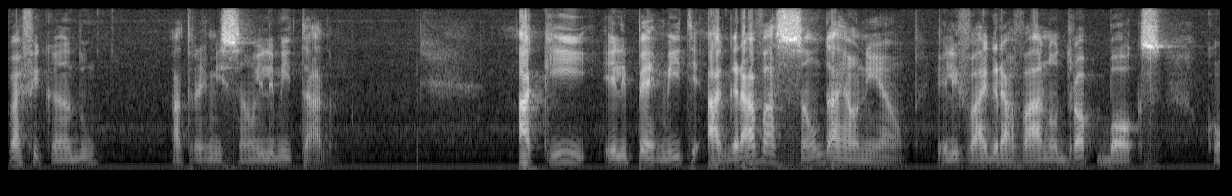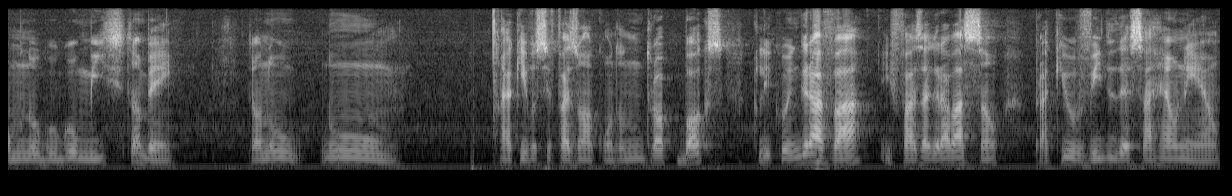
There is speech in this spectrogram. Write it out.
vai ficando a transmissão ilimitada. Aqui ele permite a gravação da reunião. Ele vai gravar no Dropbox, como no Google Meet também. Então no, no aqui você faz uma conta no Dropbox, clicou em gravar e faz a gravação para que o vídeo dessa reunião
